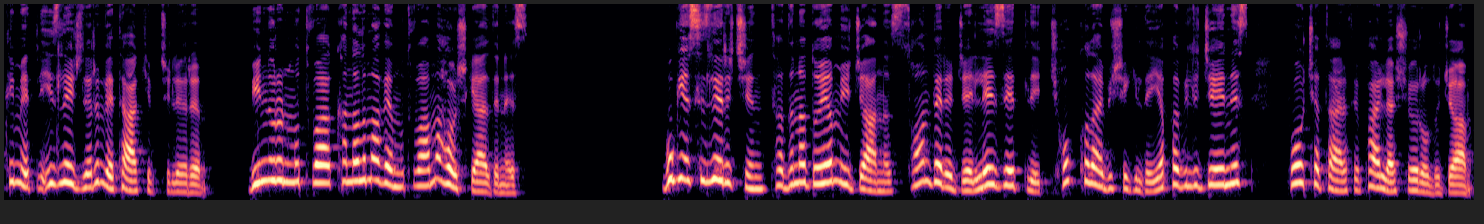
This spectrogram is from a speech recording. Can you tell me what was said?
kıymetli izleyicilerim ve takipçilerim. Binnur'un Mutfağı kanalıma ve mutfağıma hoş geldiniz. Bugün sizler için tadına doyamayacağınız son derece lezzetli, çok kolay bir şekilde yapabileceğiniz poğaça tarifi paylaşıyor olacağım.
